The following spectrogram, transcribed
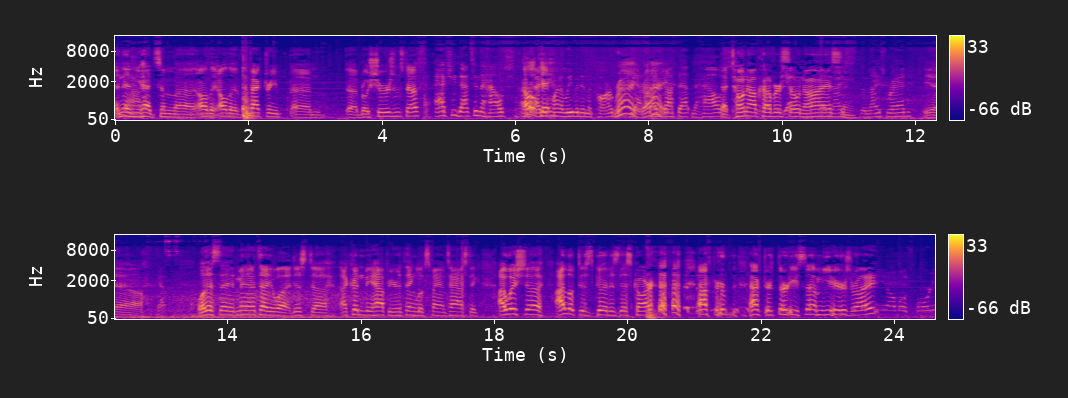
And then you had some uh, all the all the factory um, uh, brochures and stuff. Actually, that's in the house. I, Oh, I didn't want to leave it in the car. But Right, yes, right. I've got that in the house. That tonal cover Yep, so that nice, nice and the nice red. yeah. Yep. Well, this thing, man, I tell you what, just uh, I couldn't be happier. The thing looks fantastic. I wish uh, I looked as good as this car after after thirty some years, right? Being almost forty.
